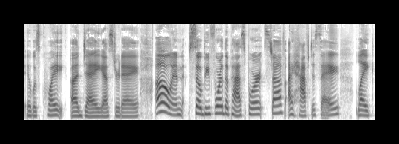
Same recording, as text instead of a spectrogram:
It was quite a day yesterday. Oh, and so before the passport stuff, I have to say, like,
